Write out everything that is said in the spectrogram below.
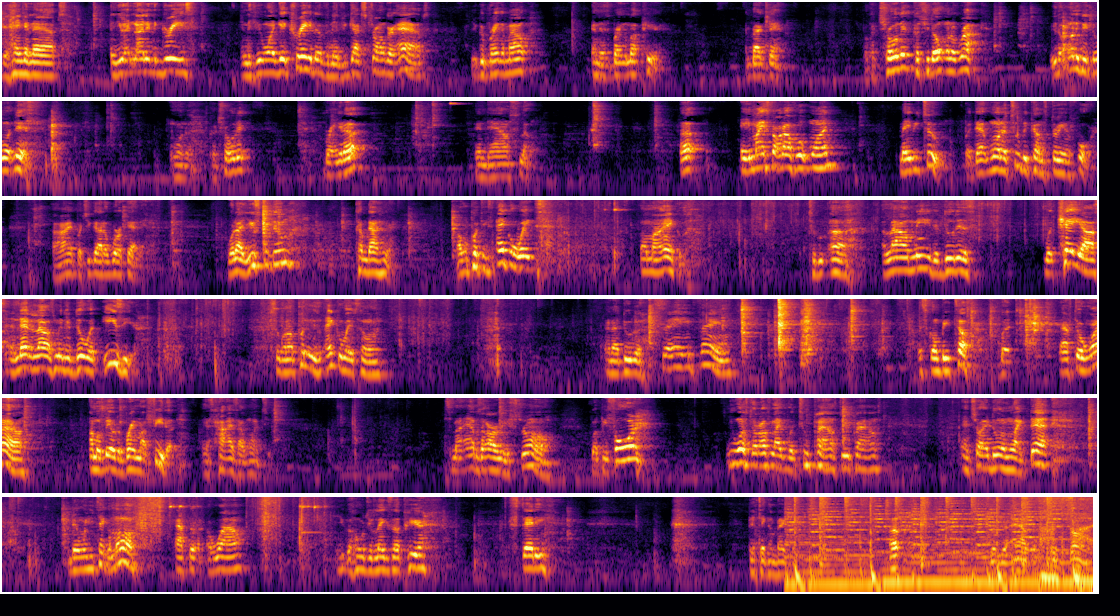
your hanging abs and you're at 90 degrees, and if you want to get creative and if you got stronger abs, you can bring them out and just bring them up here and back down. But control it because you don't want to rock. You don't want to be doing this. You want to control it, bring it up, then down slow. Up. And you might start off with one, maybe two, but that one or two becomes three and four. All right, but you got to work at it. What I used to do, come down here. I'm gonna put these ankle weights on my ankles to uh, allow me to do this with chaos, and that allows me to do it easier. So when I'm putting these ankle weights on, and I do the same thing, it's gonna be tougher. But after a while, I'm gonna be able to bring my feet up as high as I want to. So my abs are already strong. But before, you wanna start off like with two pounds, three pounds, and try doing them like that. Then when you take them off, after a while, you can hold your legs up here, steady, then take them back down. Up, with your abs strong.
